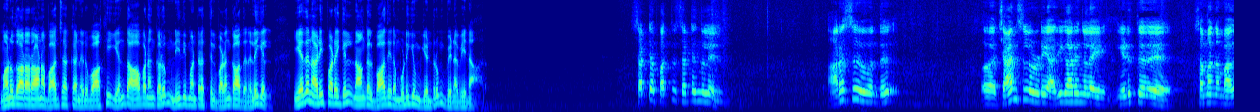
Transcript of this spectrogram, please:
மனுதாரரான பாஜக நிர்வாகி எந்த ஆவணங்களும் நீதிமன்றத்தில் வழங்காத நிலையில் எதன் அடிப்படையில் நாங்கள் வாதிட முடியும்? என்றும் வினவினார். சட்ட பத்து சட்டங்களில் அரசு வந்து சான்சலருடைய அதிகாரங்களை எடுத்தது சம்பந்தமாக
